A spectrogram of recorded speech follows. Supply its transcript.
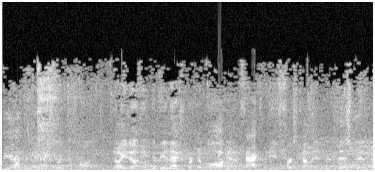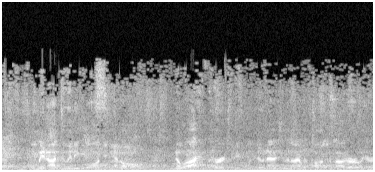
do you have to be an expert to blog? No, you don't need to be an expert to blog. And in fact, when you first come into this business, you may not do any blogging at all. You know, what I encourage people to do, and as you and I were talking about earlier,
